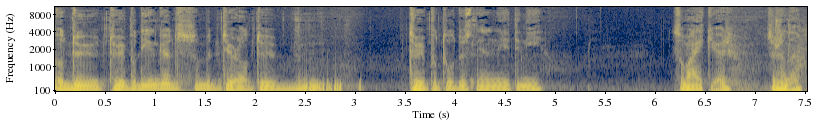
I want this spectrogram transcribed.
Og du tror på din gud, så betyr det at du tror på 2099. Som jeg ikke gjør. Så skjønner jeg.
